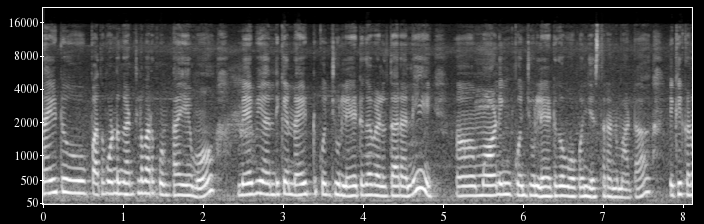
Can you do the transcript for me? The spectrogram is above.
నైట్ పదకొండు గంటల వరకు ఉంటాయేమో. మేబీ అందుకే నైట్ కొంచెం లేట్గా వెళ్తారని మార్నింగ్ కొంచెం లేట్గా ఓపెన్ చేస్తారనమాట ఇక ఇక్కడ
